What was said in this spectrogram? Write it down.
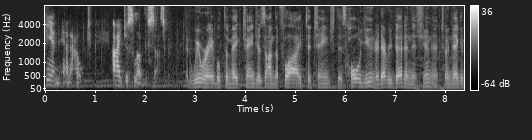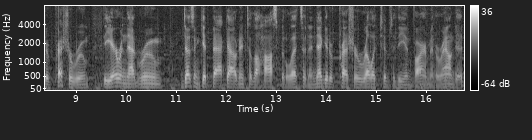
in and out. I just love this hospital. We were able to make changes on the fly to change this whole unit, every bed in this unit, to a negative pressure room. The air in that room doesn't get back out into the hospital. It's at a negative pressure relative to the environment around it.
